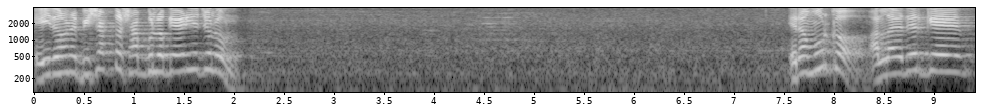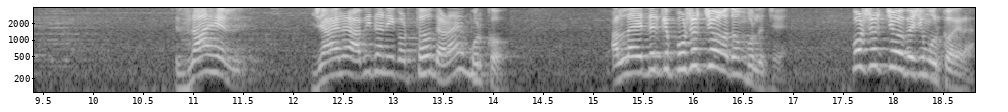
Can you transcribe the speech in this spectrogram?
এই ধরনের বিষাক্ত সাপগুলোকে এড়িয়ে চলুন। এরা মূর্খ। আল্লাহ এদেরকে জাহেল, জাহেলের আবিধানিক অর্থ দাঁড়ায় মূর্খ। আল্লাহ এদেরকে পশুর চেয়েও অদম বলেছে। পশুর চেয়েও বেশি মূর্খ এরা।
